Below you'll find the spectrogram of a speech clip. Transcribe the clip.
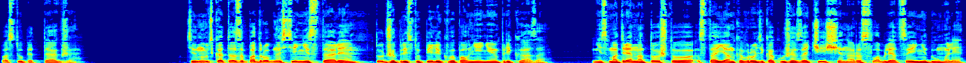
поступят так же. Тянуть кота за подробности не стали, тут же приступили к выполнению приказа. Несмотря на то, что стоянка вроде как уже зачищена, расслабляться и не думали.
